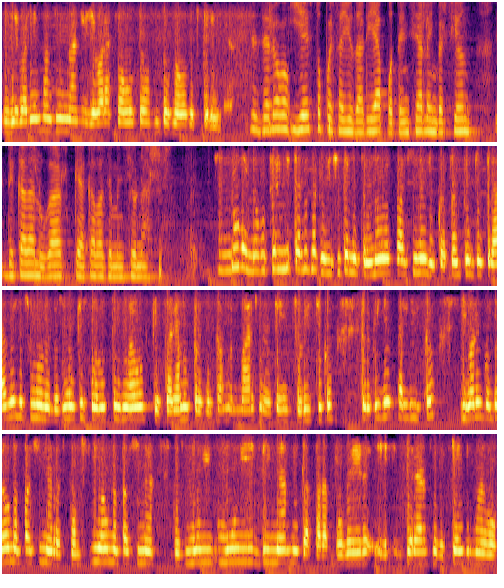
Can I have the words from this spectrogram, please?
llevaría más de un año llevar a cabo todas estas nuevas experiencias. Desde luego, y esto pues ayudaría a potenciar la inversión de cada lugar que acabas de mencionar. Sin duda, y me gustaría invitarlos a que visiten nuestra nueva página yucatán.travel. Es uno de los muchos productos nuevos que estaríamos presentando en marzo en el tema turístico, pero que ya está listo y van a encontrar una página responsiva, una página pues muy muy dinámica para poder eh, enterarse de qué hay de nuevo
